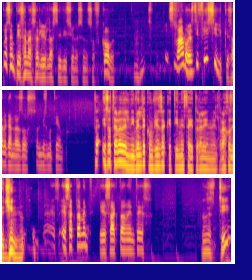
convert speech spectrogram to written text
pues empiezan a salir las ediciones en softcover. Es raro, es difícil que salgan las dos al mismo tiempo. Eso te habla del nivel de confianza que tiene esta editorial en el trabajo de Jin, ¿no? Exactamente, exactamente eso. Entonces, sí,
